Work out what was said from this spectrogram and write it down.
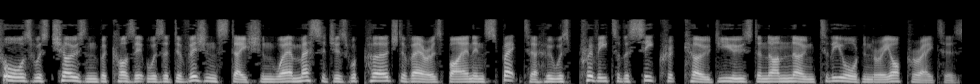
Tours was chosen because it was a division station where messages were purged of errors by an inspector who was privy to the secret code used and unknown to the ordinary operators.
